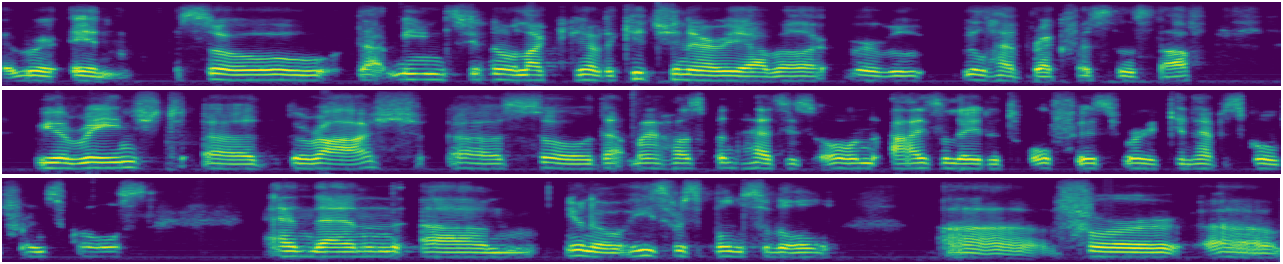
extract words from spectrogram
we're in. So that means, you know, like you have the kitchen area where, where we'll, we'll have breakfast and stuff. We arranged a garage uh, so that my husband has his own isolated office where he can have his conference calls. And then, um, you know, he's responsible uh, for uh,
